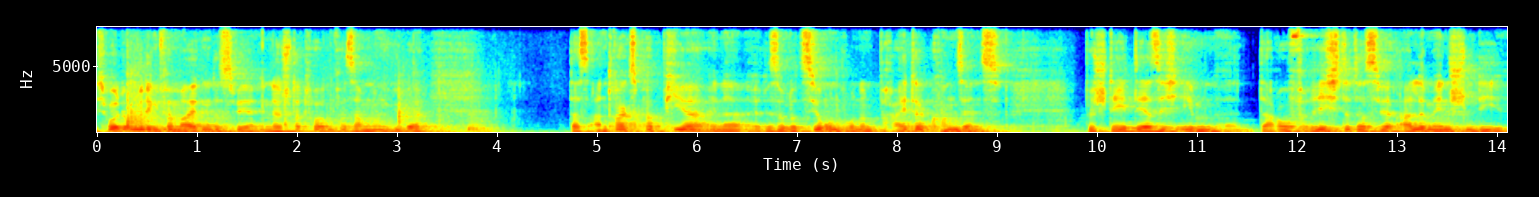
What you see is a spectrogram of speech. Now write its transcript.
ich wollte unbedingt vermeiden, dass wir in der Stadtverordnetenversammlung über das Antragspapier einer Resolution, wo ein breiter Konsens besteht, der sich eben äh, darauf richtet, dass wir alle Menschen, die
